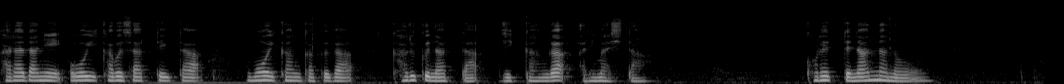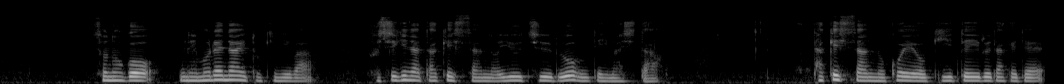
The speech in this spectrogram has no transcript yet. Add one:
体に覆いかぶさっていた重い感覚が軽くなった実感がありました。これって何なの？その後眠れない時には不思議なたけしさんの YouTube を見ていました。たけしさんの声を聞いているだけで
